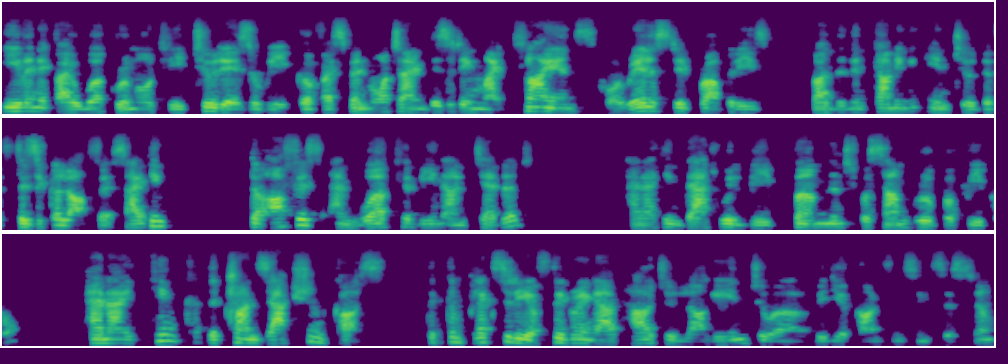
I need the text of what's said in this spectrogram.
even if I work remotely two days a week, or if I spend more time visiting my clients or real estate properties rather than coming into the physical office. I think the office and work have been untethered, and I think that will be permanent for some group of people. And I think the transaction costs, the complexity of figuring out how to log into a video conferencing system,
